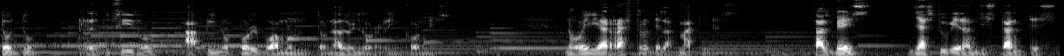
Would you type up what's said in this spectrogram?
todo reducido a fino polvo amontonado en los rincones. No veía rastros de las máquinas. Tal vez ya estuvieran distantes,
